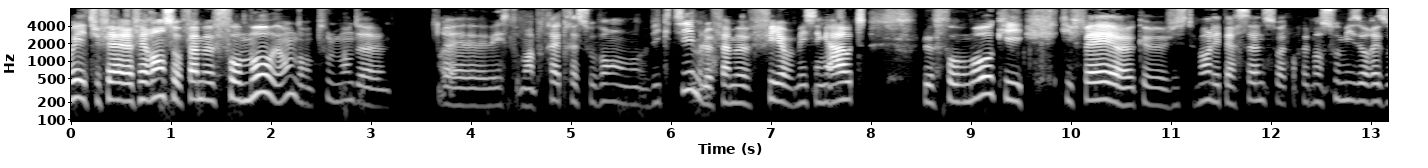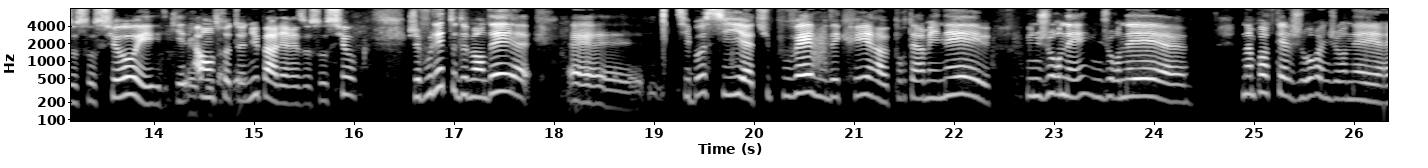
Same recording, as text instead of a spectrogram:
Oui, tu fais référence au fameux FOMO non, dont tout le monde euh, souvent- très très souvent victime, le fameux fear of missing out, le FOMO qui qui fait euh, que justement les personnes soient complètement soumises aux réseaux sociaux et qui est entretenu par les réseaux sociaux. Je voulais te demander, euh, Thibaut, si euh, tu pouvais nous décrire pour terminer une journée, une journée n'importe quel jour, une journée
